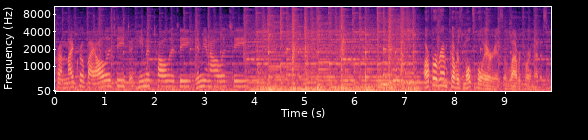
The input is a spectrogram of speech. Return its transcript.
from microbiology to hematology, immunology. Our program covers multiple areas of laboratory medicine,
